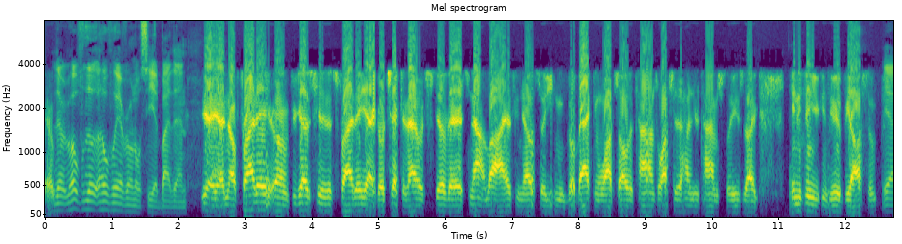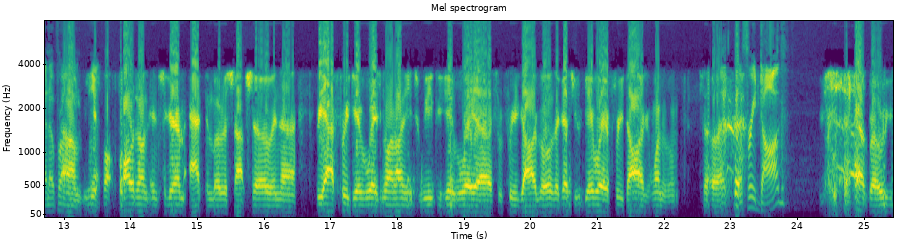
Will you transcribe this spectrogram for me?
Yep. the- hopefully, hopefully everyone will see it by then. yeah, yeah. No, Friday. Um, if you guys hear this Friday, yeah, go check it out. It's still there. It's not live, you know, so you can go back and watch all the times. Watch it a hundred times, please. Like anything you can do would be awesome. Yeah, no problem. Um, you follow it on Instagram at the Motor Stop Show, and uh, we have free giveaways going on each week. We gave away uh, some free goggles. I guess you gave away a free dog in one of them. So a, a free dog? yeah, bro, we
